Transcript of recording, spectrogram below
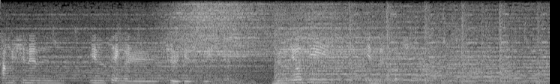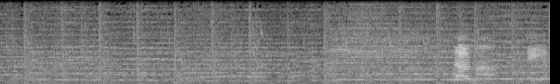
당신은 인생을 즐길 수 있는 능력이 있는 것이다. Salma Hayek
